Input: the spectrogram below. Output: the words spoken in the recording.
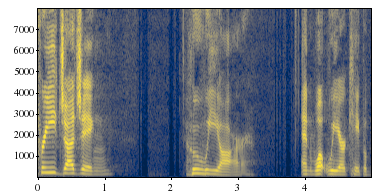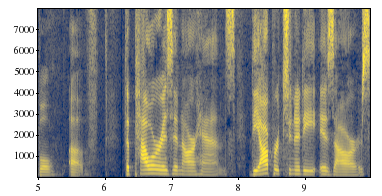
Prejudging who we are and what we are capable of. The power is in our hands. The opportunity is ours.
